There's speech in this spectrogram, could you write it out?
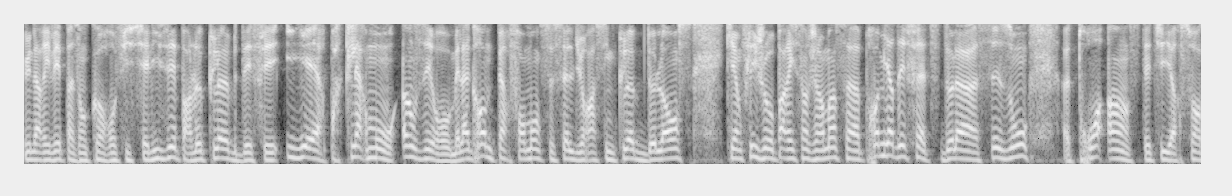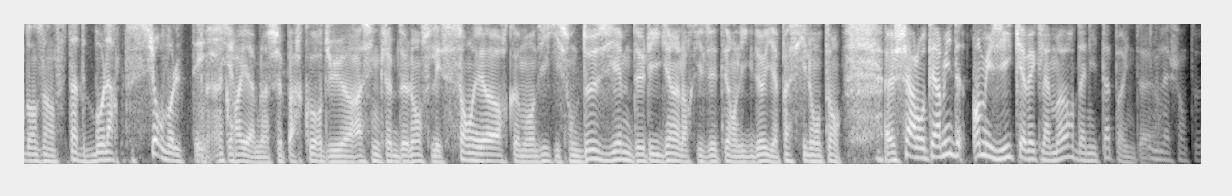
Une arrivée pas encore officialisée par le club, défait hier par Clermont 1-0. Mais la grande performance est celle du Racing Club de Lens qui inflige au Paris Saint-Germain sa première défaite de la saison. 3-1, c'était hier soir dans un stade Bollard survolté. Incroyable hein, ce parcours du Racing Club de Lens, les 100 et or comme on dit, qui sont deuxième de Ligue 1 alors qu'ils étaient en Ligue 2 il n'y a pas si longtemps. Euh, Charles, on termine en musique avec la mort d'Anita Pointer. La chanteuse.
